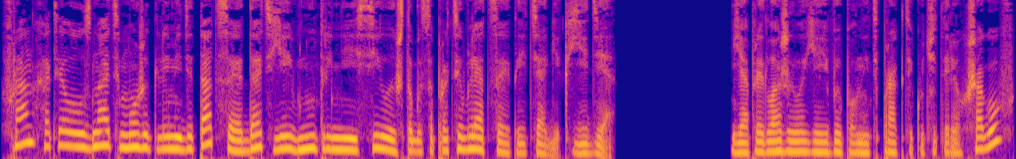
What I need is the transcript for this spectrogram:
Фран хотела узнать, может ли медитация дать ей внутренние силы, чтобы сопротивляться этой тяге к еде. Я предложила ей выполнить практику четырех шагов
